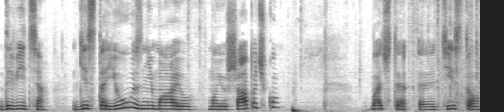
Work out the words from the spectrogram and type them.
Дивіться, дістаю, знімаю мою шапочку. Бачите, е, тісто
